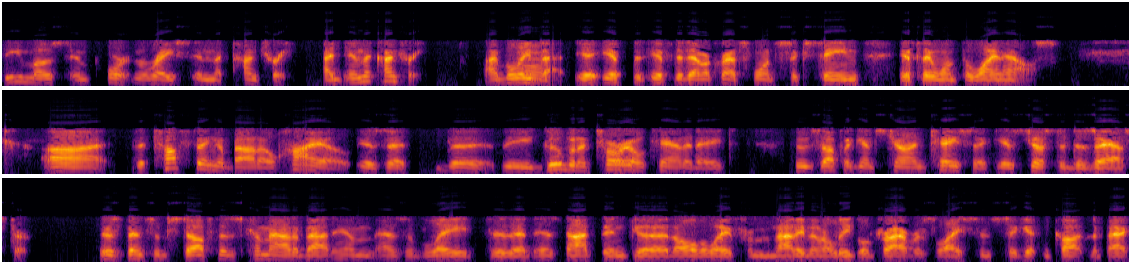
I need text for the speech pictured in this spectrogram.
the most important race in the country in the country. I believe Mm. that. If the, if the Democrats want 16, if they want the White House. Uh, the tough thing about Ohio is that the the gubernatorial candidate who's up against John Kasich is just a disaster. There's been some stuff that has come out about him as of late that has not been good, all the way from not even a legal driver's license to getting caught in the back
